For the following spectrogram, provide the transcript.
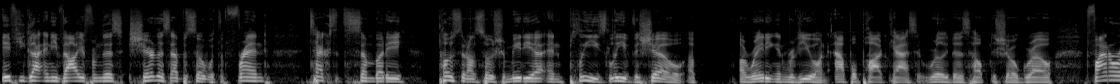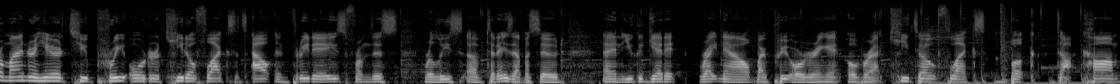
If you got any value from this, share this episode with a friend, text it to somebody, post it on social media, and please leave the show a a rating and review on Apple Podcasts. It really does help the show grow. Final reminder here to pre order Keto Flex. It's out in three days from this release of today's episode. And you could get it right now by pre ordering it over at ketoflexbook.com.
